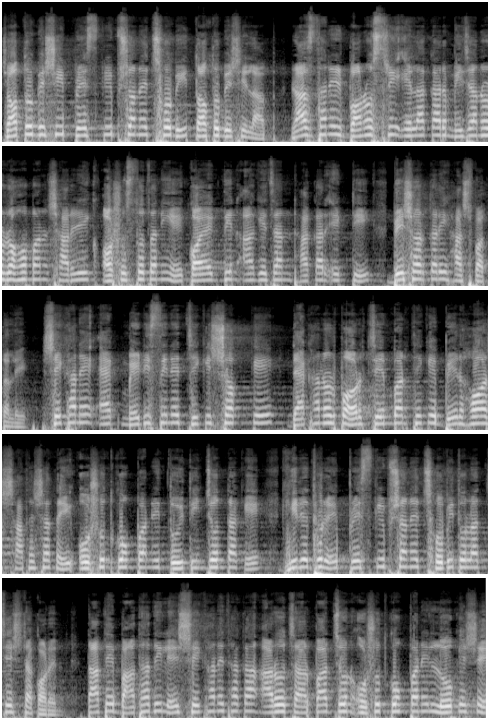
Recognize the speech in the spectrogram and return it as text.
যত বেশি প্রেসক্রিপশনের ছবি তত বেশি লাভ। রাজধানীর বনশ্রী এলাকার মিজানুর রহমান শারীরিক অসুস্থতা নিয়ে কয়েকদিন আগে যান ঢাকার একটি বেসরকারি হাসপাতালে। সেখানে এক মেডিসিনের চিকিৎসককে দেখানোর পর চেম্বার থেকে বের হওয়ার সাথে সাথেই ওষুধ কোম্পানির দুই তিনজন তাকে ঘিরে ধরে প্রেসক্রিপশনের ছবি তোলার চেষ্টা করেন। তাতে বাধা দিলে সেখানে থাকা আরও চার পাঁচজন ওষুধ কোম্পানির লোক এসে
